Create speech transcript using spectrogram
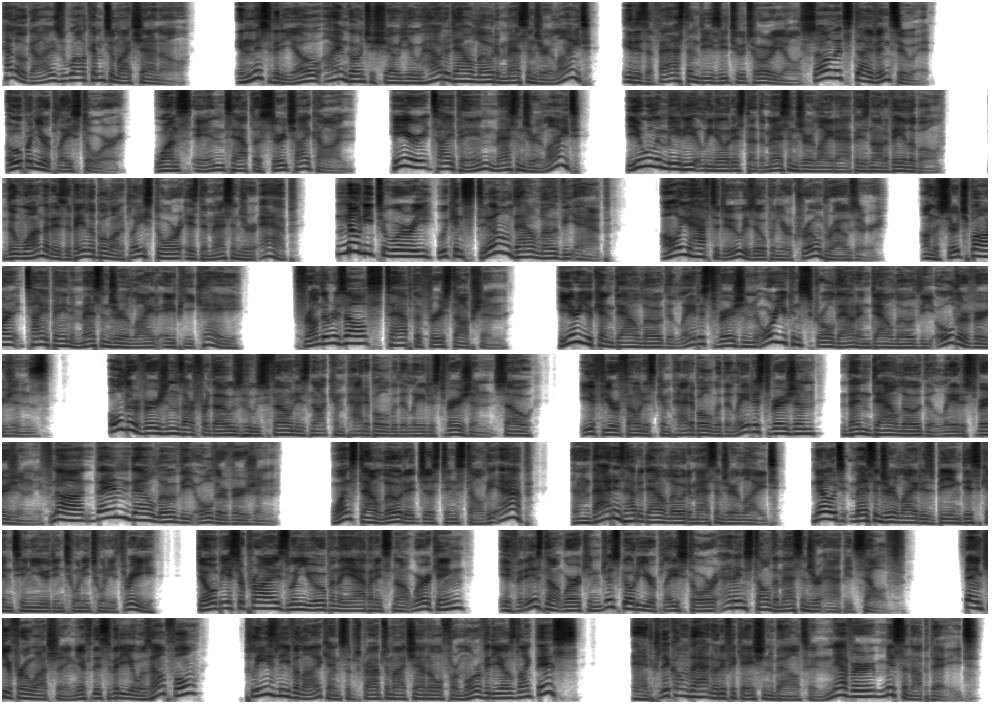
Hello guys, welcome to my channel. In this video, I'm going to show you how to download Messenger Lite. It is a fast and easy tutorial, so let's dive into it. Open your Play Store. Once in, tap the search icon. Here, type in Messenger Lite. You will immediately notice that the Messenger Lite app is not available. The one that is available on Play Store is the Messenger app. No need to worry, we can still download the app. All you have to do is open your Chrome browser. On the search bar, type in Messenger Lite APK. From the results, tap the first option. Here you can download the latest version or you can scroll down and download the older versions. Older versions are for those whose phone is not compatible with the latest version, so if your phone is compatible with the latest version, then download the latest version. If not, then download the older version. Once downloaded, just install the app. And that is how to download Messenger Lite. Note, Messenger Lite is being discontinued in 2023. Don't be surprised when you open the app and it's not working. If it is not working, just go to your Play Store and install the Messenger app itself. Thank you for watching. If this video was helpful, please leave a like and subscribe to my channel for more videos like this. And click on that notification bell to never miss an update.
